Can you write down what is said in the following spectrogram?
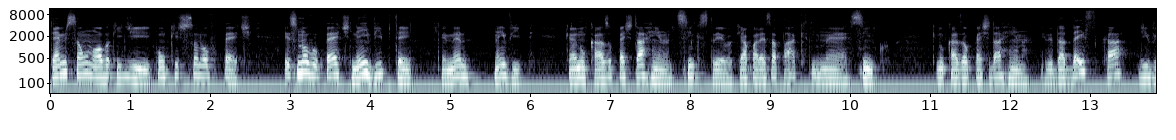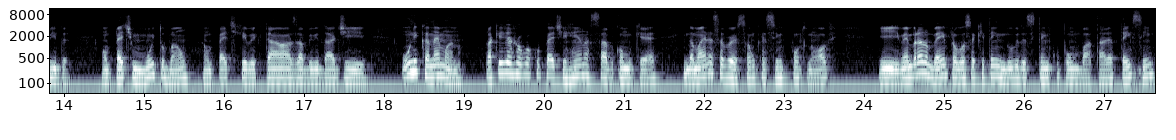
tem a missão nova aqui de conquiste seu novo pet. Esse novo pet nem VIP tem, entendendo? Nem VIP. Que é no caso o pet da Rena, de 5 estrelas, que aparece ataque né, 5. Que no caso é o pet da Rena. Ele dá 10k de vida. É um pet muito bom. É um pet que, que tem umas habilidades únicas, né, mano? Pra quem já jogou com o Pet Rena sabe como que é, ainda mais nessa versão que é 5.9. E lembrando bem, pra você que tem dúvida se tem cupom batalha, tem sim.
